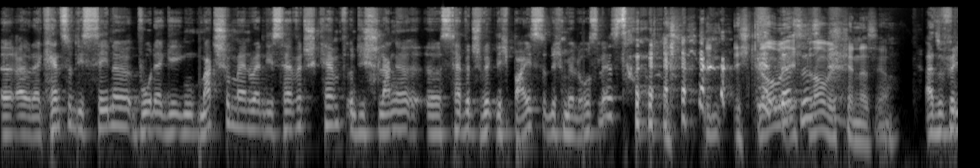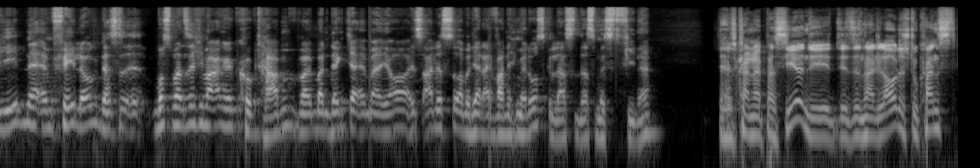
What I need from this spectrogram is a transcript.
Äh, oder kennst du die Szene, wo der gegen Macho Man Randy Savage kämpft und die Schlange äh, Savage wirklich beißt und nicht mehr loslässt? Bin, ich glaube, Das ich ist- glaube, ich kenne das ja. Also für jeden eine Empfehlung, das äh, muss man sich mal angeguckt haben, weil man denkt ja immer, ja, ist alles so, aber die hat einfach nicht mehr losgelassen, das Mistvieh, ne? Das kann halt passieren, die, die sind halt lautisch. Du kannst,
